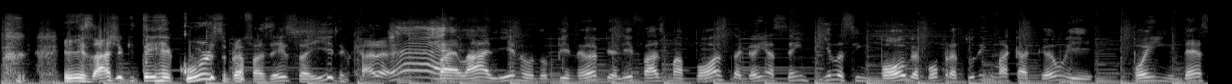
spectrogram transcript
Eles acham que tem recurso pra fazer isso aí, né? o cara É, vai lá ali no, no pin-up ali, faz uma aposta, ganha 100 pila, se empolga, compra tudo em macacão e põe 10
